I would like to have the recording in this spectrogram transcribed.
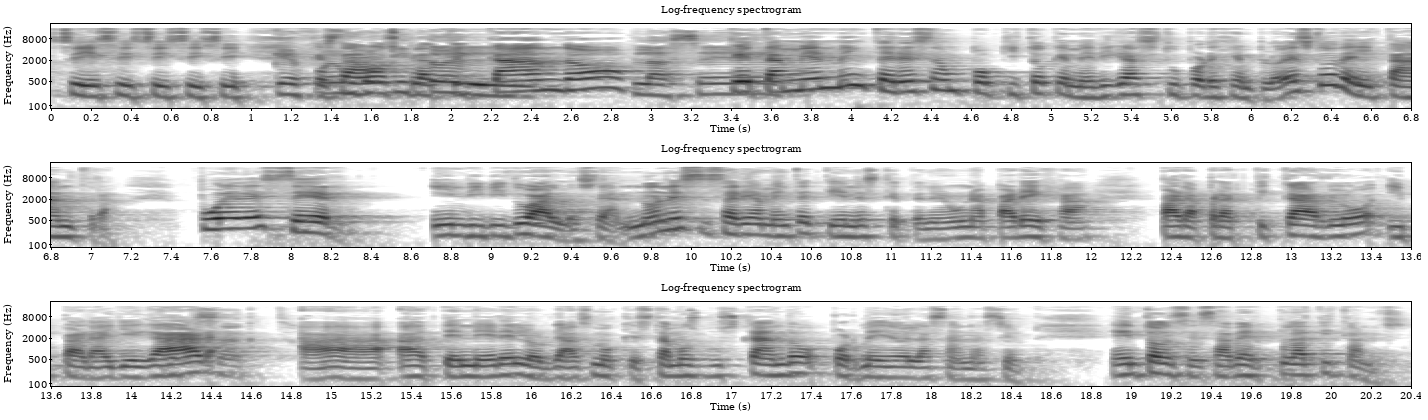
Sí, sí, sí, sí, sí. Que fue Estamos platicando. placer. Que también me interesa un poquito que me digas tú, por ejemplo, esto del tantra puede ser individual, o sea, no necesariamente tienes que tener una pareja para practicarlo y para llegar a, tener el orgasmo que estamos buscando por medio de la sanación. Entonces, a ver, platícanos.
